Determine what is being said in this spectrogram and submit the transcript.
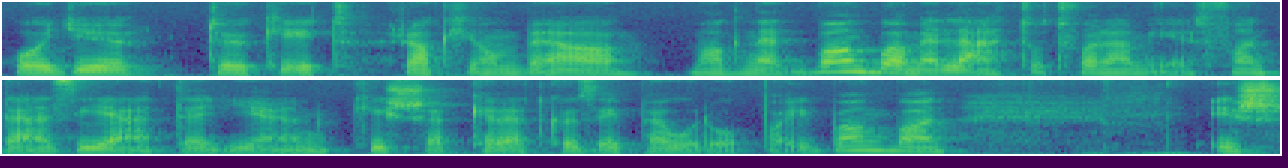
hogy tőkét rakjon be a Magnet bankba, mert látott valamiért fantáziát egy ilyen kisebb kelet-közép-európai bankban, és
